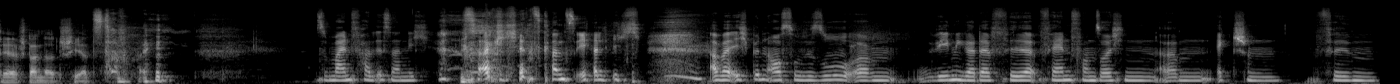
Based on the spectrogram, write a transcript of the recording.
der Standardscherz dabei. Also mein Fall ist er nicht, sage ich jetzt ganz ehrlich. Aber ich bin auch sowieso ähm, weniger der Fil Fan von solchen ähm, Actionfilmen.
